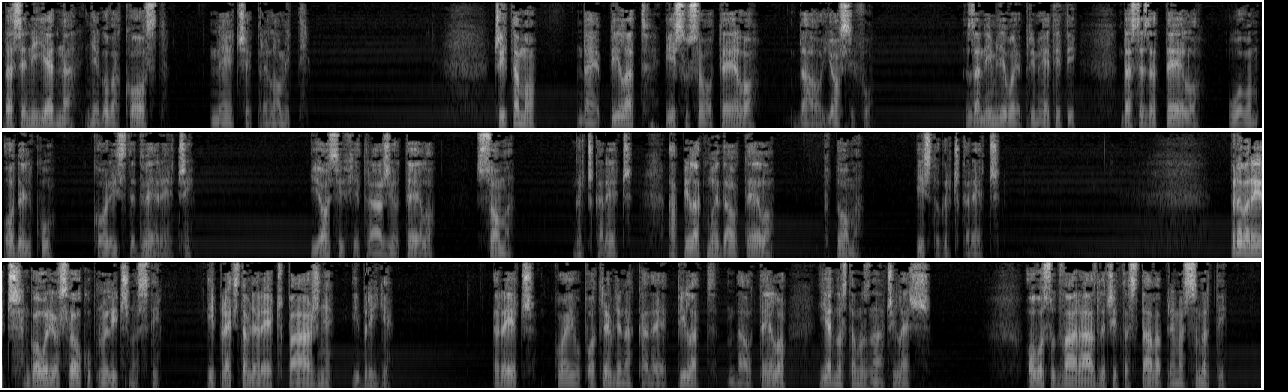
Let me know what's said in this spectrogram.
da se ni jedna njegova kost neće prelomiti. Čitamo da je Pilat Isusovo telo dao Josifu. Zanimljivo je primetiti da se za telo u ovom odeljku koriste dve reči. Josif je tražio telo, soma, grčka reč, a Pilat mu je dao telo, ptoma, isto grčka reč. Prva reč govori o sveokupnoj ličnosti i predstavlja reč pažnje i brige. Reč koja je upotrebljena kada je Pilat dao telo jednostavno znači leš. Ovo su dva različita stava prema smrti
